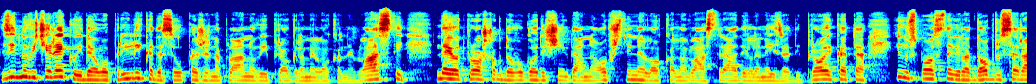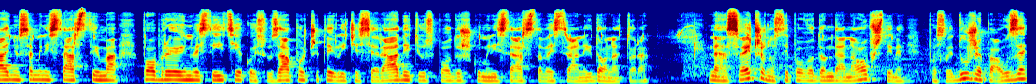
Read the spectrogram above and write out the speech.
Zidnović je rekao i da je ovo prilika da se ukaže na planovi i programe lokalne vlasti, da je od prošlog do ovogodišnjeg dana opštine lokalna vlast radila na izradi projekata i uspostavila dobru saradnju sa ministarstvima, pobrojo investicije koje su započete ili će se raditi uz podršku ministarstava i stranih donatora. Na svečanosti povodom dana opštine, posle duže pauze,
